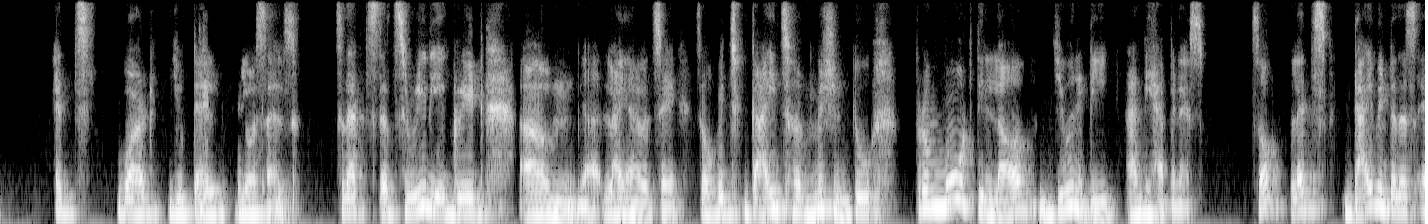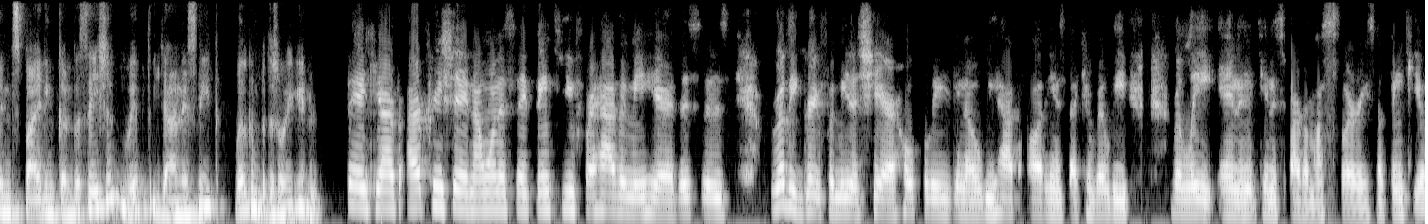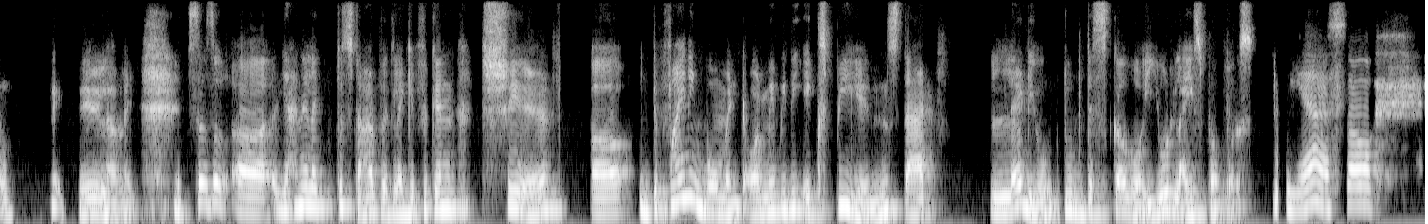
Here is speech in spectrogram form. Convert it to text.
it's what you tell yourselves so that's that's really a great um, line i would say so which guides her mission to promote the love unity and the happiness so let's dive into this inspiring conversation with Yahne Sneed. Welcome to the show again. Thank you. I, I, appreciate it. And I want to say thank you for having me here. This is really great for me to share. Hopefully, you know, we have audience that can really relate and get inspired by my story. So thank you. Very lovely. So, so uh, Yahne, like to start with, like if you can share a defining moment or maybe the experience that led you to discover your life's purpose? Yeah, so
